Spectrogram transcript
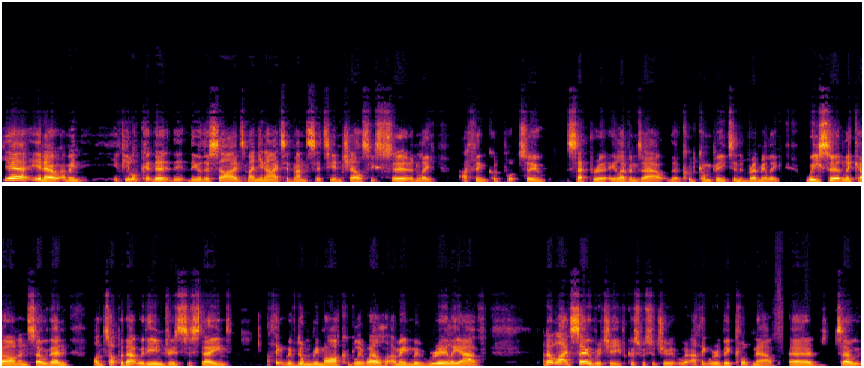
Yeah, you know, I mean, if you look at the, the, the other sides, Man United, Man City, and Chelsea, certainly I think could put two separate 11s out that could compete in the mm. Premier League. We certainly can't, and so then on top of that, with the injuries sustained, I think we've done remarkably well. I mean, we mm. really have. I don't like to say overachieve because we're such a. I think we're a big club now, uh, so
